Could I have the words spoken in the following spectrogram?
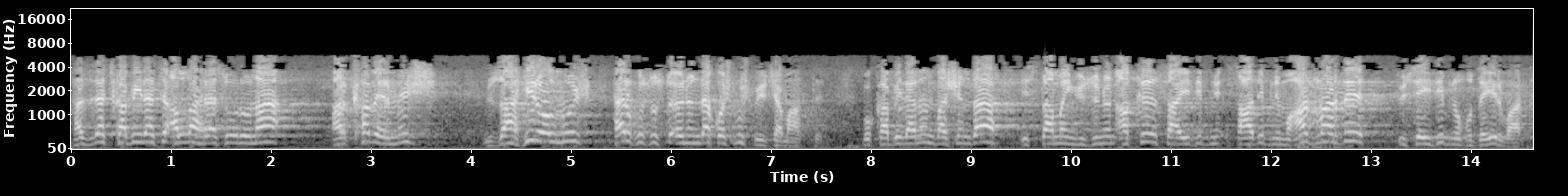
Hazreç kabilesi Allah Resuluna arka vermiş, müzahir olmuş, her hususta önünde koşmuş bir cemaattı. Bu kabilenin başında İslam'ın yüzünün akı Said İbni, Sa'd İbni Muaz vardı, Üseyd İbni Hudeyr vardı.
